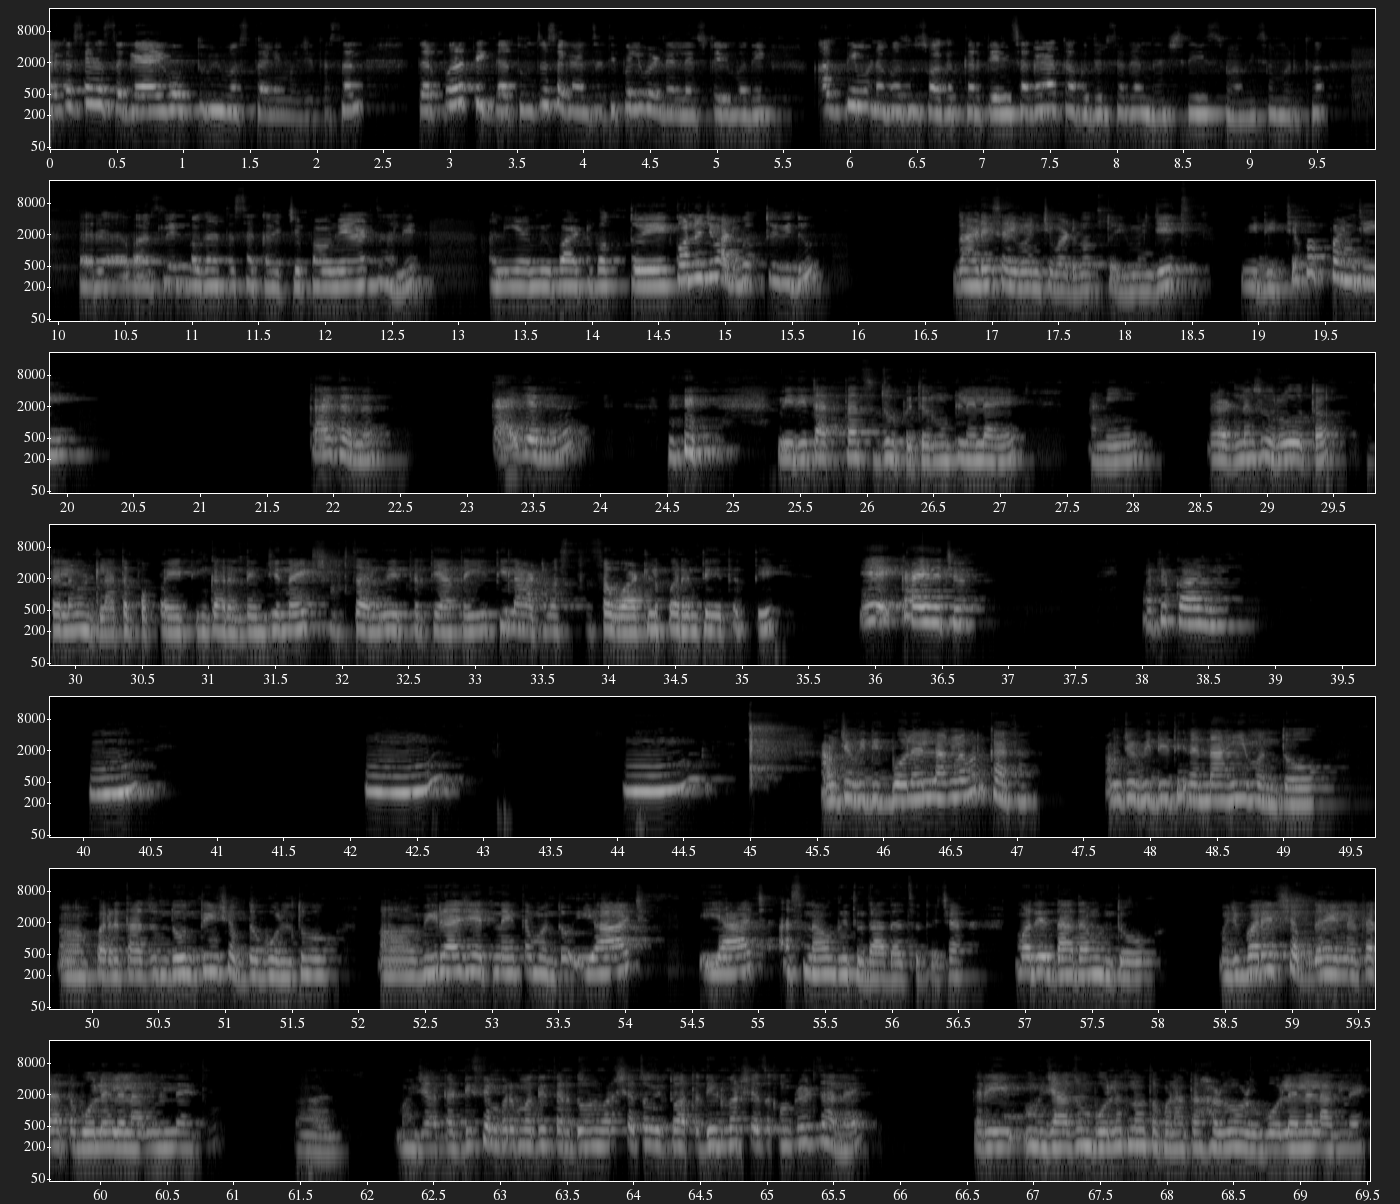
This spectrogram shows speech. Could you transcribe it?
नमस्कार कसे आहात सगळे आय होप तुम्ही मस्त आणि मजेत असाल. तर परत एकदा तुमचं सगळ्यांचं टिपली वर्ल्ड लाईफस्टाईलमध्ये अगदी मनापासून स्वागत करते आणि सगळ्यात अगोदर सगळ्यांना श्री स्वामी समर्थ. तर वाचलेत बघा आता सकाळचे पावणे आठ झालेत. आणि आम्ही वाट बघतोय. कोणाची वाट बघतोय विदू? गाडे साहेबांची वाट बघतोय. म्हणजेच विधीच्या पप्पांची. काय झालं? काय झालं? विधीत आत्ताच झोपेतून उठलेला आहे. आणि रडणं सुरू होतं. त्याला म्हटलं आता पप्पा येतील कारण त्यांची नाईट शिफ्ट चालू आहे तर ते आता येतील आठ वाजता सव्वा आठलापर्यंत येतात ते. ए काय ह्याच्या अच्छा काय हम्म? आमच्या विधीत बोलायला लागला बरं का आता. आमच्या विधीत नाही म्हणतो. परत अजून दोन तीन शब्द बोलतो. विराज येत नाही तर म्हणतो याज याज असं नाव घेतो दादाचं त्याच्या. मध्ये दादा म्हणतो म्हणजे बरेच शब्द आहे ना तर आता बोलायला लागलेला आहे तो. म्हणजे आता डिसेंबरमध्ये तर दोन वर्षाचा होईल तो आता दीड वर्षाचा कंप्लीट झालंय. तरी म्हणजे अजून बोलत नव्हतं पण आता हळूहळू बोलायला लागलंय.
